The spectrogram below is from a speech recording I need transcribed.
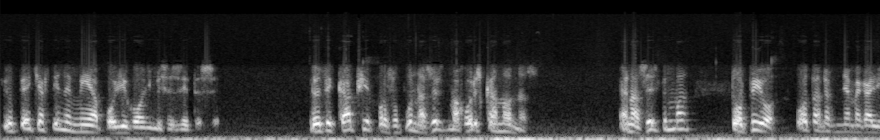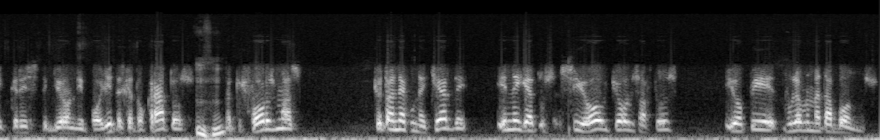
η οποία και αυτή είναι μια πολύ γόνιμη συζήτηση. Διότι κάποιοι εκπροσωπούν ένα σύστημα χωρίς κανόνες. Ένα σύστημα το οποίο όταν έχουν μια μεγάλη κρίση την πληρώνουν οι πολίτες και το κρατος με τους φόρους μας και όταν έχουν κέρδη είναι για τους CEO και όλους αυτούς οι οποίοι δουλεύουν με τα μπόνους.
